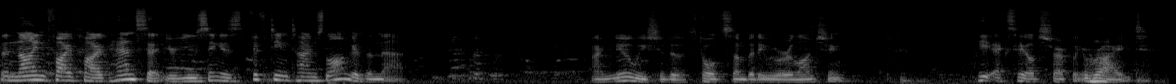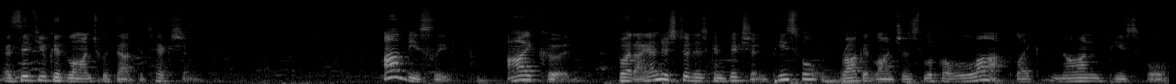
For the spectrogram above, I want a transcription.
The 955 handset you're using is 15 times longer than that. I knew we should have told somebody we were launching. He exhaled sharply. Right, as if you could launch without detection. Obviously, I could, but I understood his conviction. Peaceful rocket launches look a lot like non peaceful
